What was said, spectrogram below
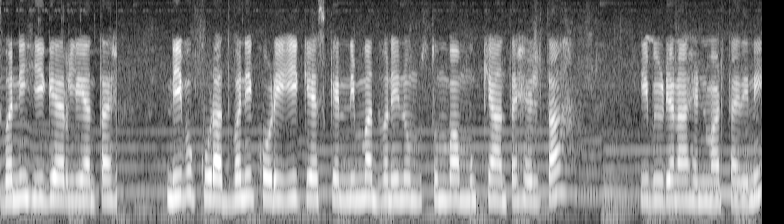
ಧ್ವನಿ ಹೀಗೆ ಇರಲಿ ಅಂತ ನೀವು ಕೂಡ ಧ್ವನಿ ಕೊಡಿ, ಈ ಕೇಸ್ಗೆ ನಿಮ್ಮ ಧ್ವನಿನೂ ತುಂಬ ಮುಖ್ಯ ಅಂತ ಹೇಳ್ತಾ ಈ ವಿಡಿಯೋನ ಹೆಣ್ಣು ಮಾಡ್ತಾ ಇದ್ದೀನಿ.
